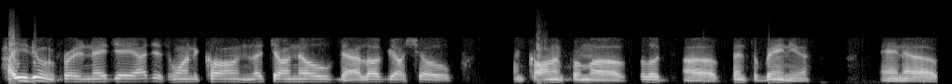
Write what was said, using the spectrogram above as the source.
How you doing, Fred and AJ? I just wanted to call and let y'all know that I love y'all show. I'm calling from uh, Phila- uh Pennsylvania, and uh,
